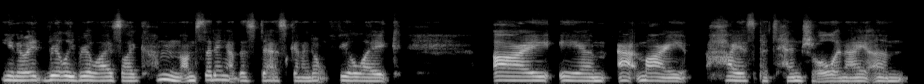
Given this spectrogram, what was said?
you know, it really realized like, hmm, I'm sitting at this desk and I don't feel like I am at my highest potential and I um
